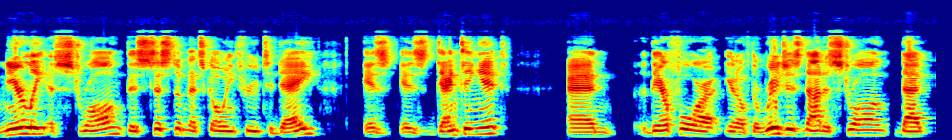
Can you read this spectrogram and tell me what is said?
nearly as strong. This system that's going through today is is denting it, and therefore, you know, if the ridge is not as strong, that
